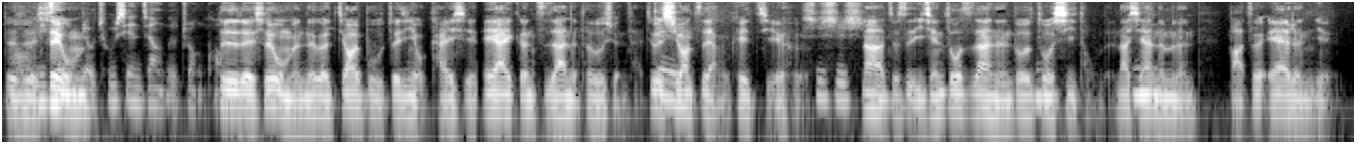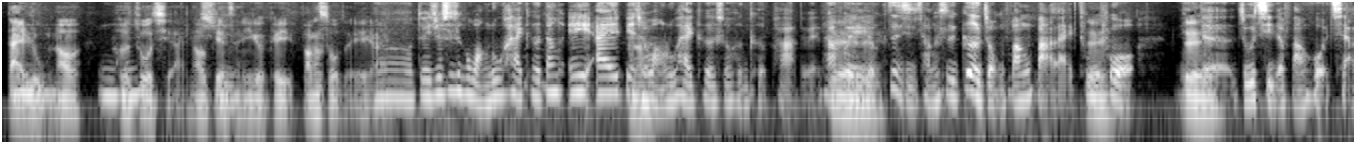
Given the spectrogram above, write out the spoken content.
对对，对，所以我们有出现这样的状况。对对对，所以我们那个教育部最近有开一些 AI 跟治安的特殊选材，就是希望这两个可以结合。是是是。那就是以前做治安的人都是做系统的，嗯、那现在能不能把这个 AI 人也带入，然后合作起来，然后变成一个可以防守的 AI。嗯，对，就是这个网络骇客。当 AI 变成网络骇客的时候，很可怕，对不对？他会有自己尝试各种方法来突破你的主体的防火墙。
